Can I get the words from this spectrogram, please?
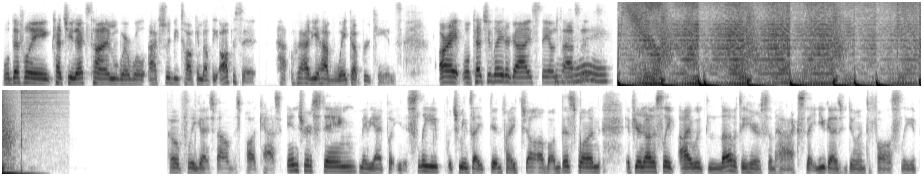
we'll definitely catch you next time where we'll actually be talking about the opposite. How, how do you have wake up routines? All right, we'll catch you later, guys. Stay unfastened. Hopefully, you guys found this podcast interesting. Maybe I put you to sleep, which means I did my job on this one. If you're not asleep, I would love to hear some hacks that you guys are doing to fall asleep.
